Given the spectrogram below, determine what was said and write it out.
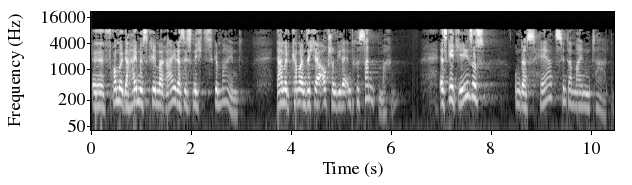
äh, fromme Geheimniskrämerei, das ist nichts gemeint. Damit kann man sich ja auch schon wieder interessant machen. Es geht Jesus um das Herz hinter meinen Taten,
